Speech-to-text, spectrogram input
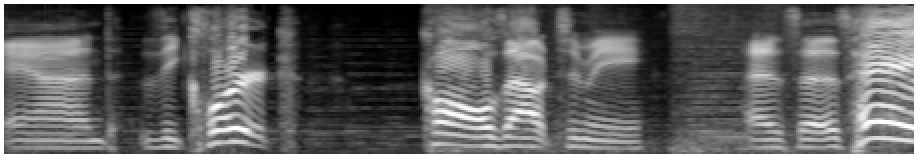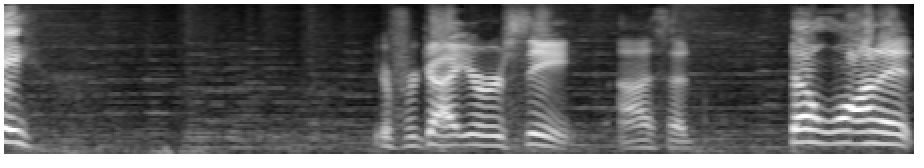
and the clerk calls out to me and says, Hey! You forgot your receipt. I said, Don't want it.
